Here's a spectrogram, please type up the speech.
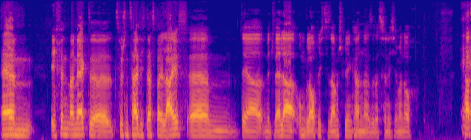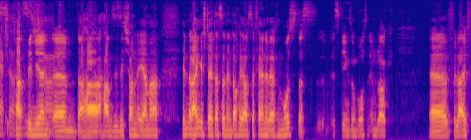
Ähm, ich finde, man merkt äh, zwischenzeitlich, dass bei Live ähm, der mit Vella unglaublich zusammenspielen kann. Also das finde ich immer noch Fas ja, faszinierend. Ähm, da haben sie sich schon eher mal hinten reingestellt, dass er dann doch eher aus der Ferne werfen muss. Das ist gegen so einen großen Inblock. Äh, vielleicht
